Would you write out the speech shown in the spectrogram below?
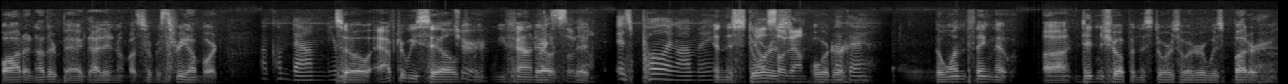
bought another bag that I didn't know about. So there were three on board. I'll come down. You're, So after we sailed, Sure. we, we found out that down. it's pulling on me. in the stores slow down. order, Okay. the one thing that uh, didn't show up in the stores order was butter.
